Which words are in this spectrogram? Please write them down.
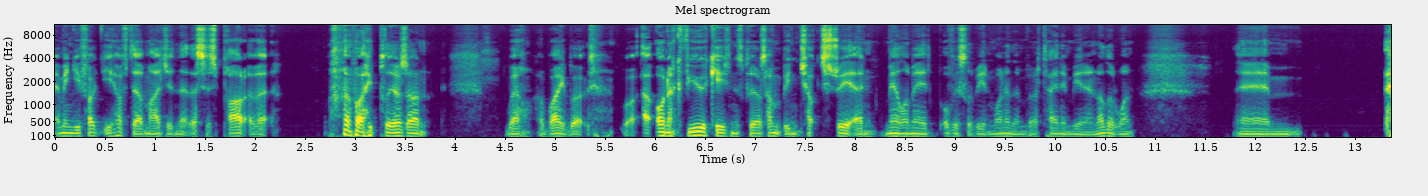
I mean, you have you have to imagine that this is part of it. why players aren't well, why, but on a few occasions, players haven't been chucked straight in. Melamed obviously being one of them, Vertainen being another one. Um,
